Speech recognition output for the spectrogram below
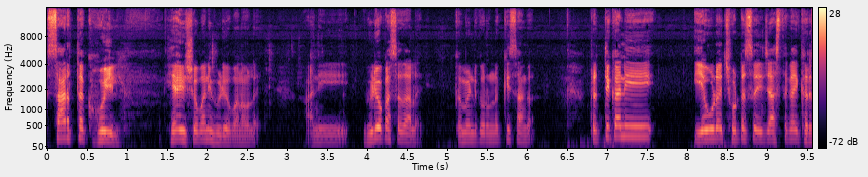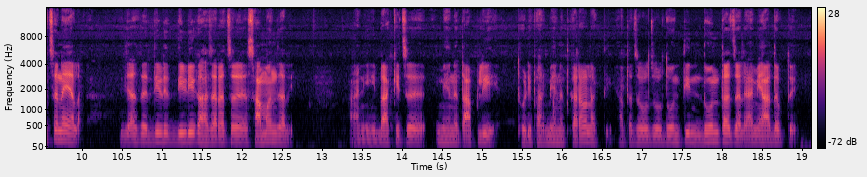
सार्थक होईल ह्या हिशोबाने व्हिडिओ बनवला आहे आणि व्हिडिओ कसा झाला आहे कमेंट करून नक्की सांगा. प्रत्येकाने एवढं छोटंसं आहे जास्त काही खर्च नाही आला. जास्त दीड दीड एक हजाराचं सामान झाले. आणि बाकीचं मेहनत आपली थोडीफार मेहनत करावं लागते. आता जवळजवळ दोन तीन दोन तास झाले आम्ही आदबतो आहे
